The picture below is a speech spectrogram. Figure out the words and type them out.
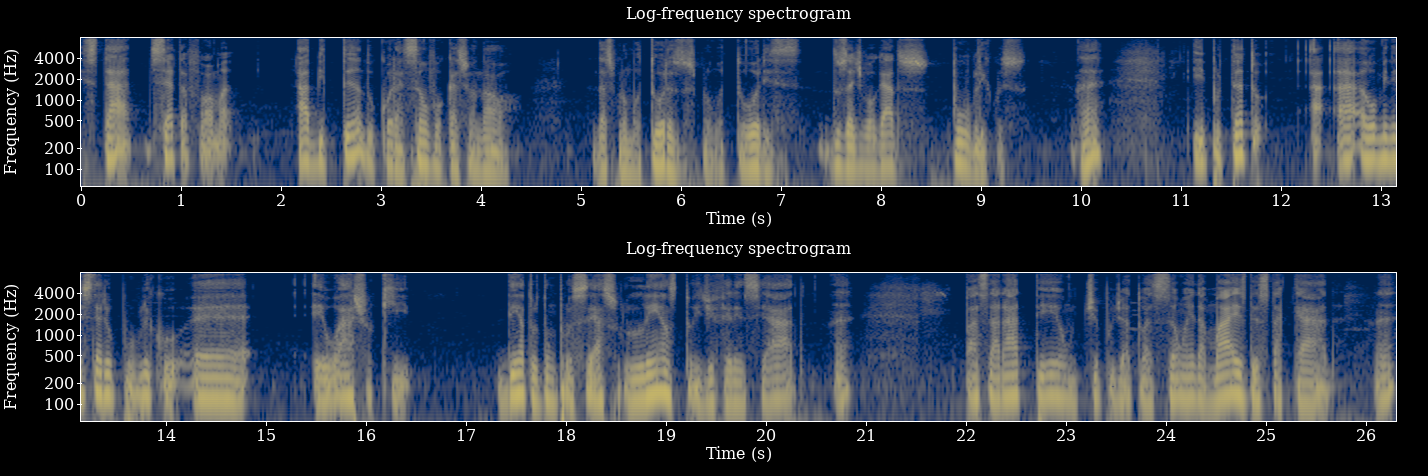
está, de certa forma, habitando o coração vocacional das promotoras, dos promotores, dos advogados públicos. Né? E, portanto, a, a, o Ministério Público, é, eu acho que, dentro de um processo lento e diferenciado, né, passará a ter um tipo de atuação ainda mais destacada, né?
